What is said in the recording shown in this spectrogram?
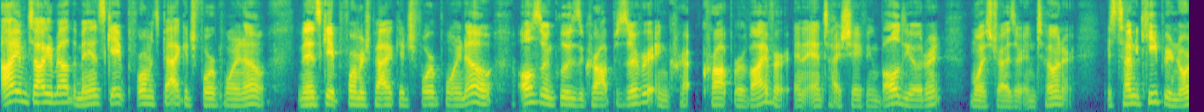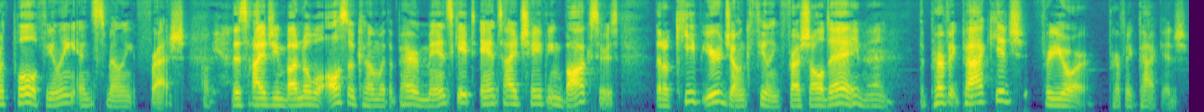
I am talking about the Manscaped Performance Package 4.0. The Manscaped Performance Package 4.0 also includes the Crop Preserver and Cro- Crop Reviver, an anti-chafing ball deodorant, moisturizer, and toner. It's time to keep your North Pole feeling and smelling fresh. Oh, yeah. This hygiene bundle will also come with a pair of Manscaped anti-chafing boxers that'll keep your junk feeling fresh all day. Amen. The perfect package for your perfect package.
